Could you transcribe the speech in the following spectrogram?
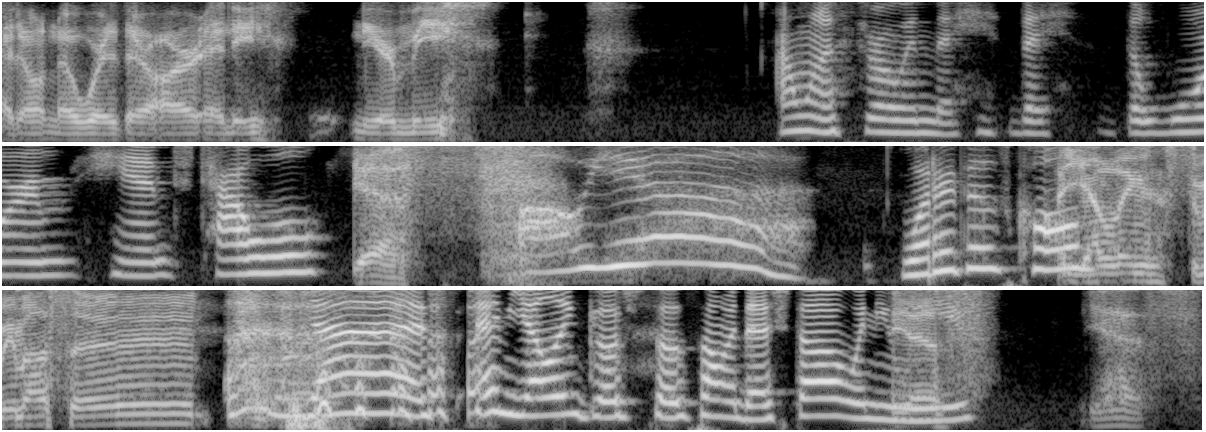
I don't know where there are any near me. I want to throw in the the the warm hand towel. Yes. Oh yeah. What are those called? Yelling sumimasen. yes, and yelling "Gochiso samadeshita" when you Yes. leave. Yes.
